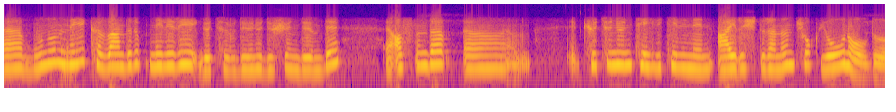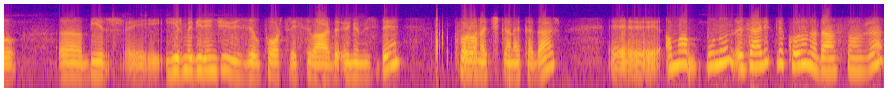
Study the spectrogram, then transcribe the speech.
e, bunun neyi kazandırıp neleri götürdüğünü düşündüğümde e, aslında e, kötünün, tehlikelinin, ayrıştıranın çok yoğun olduğu e, bir e, 21. yüzyıl portresi vardı önümüzde korona çıkana kadar. E, ama bunun özellikle koronadan sonra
